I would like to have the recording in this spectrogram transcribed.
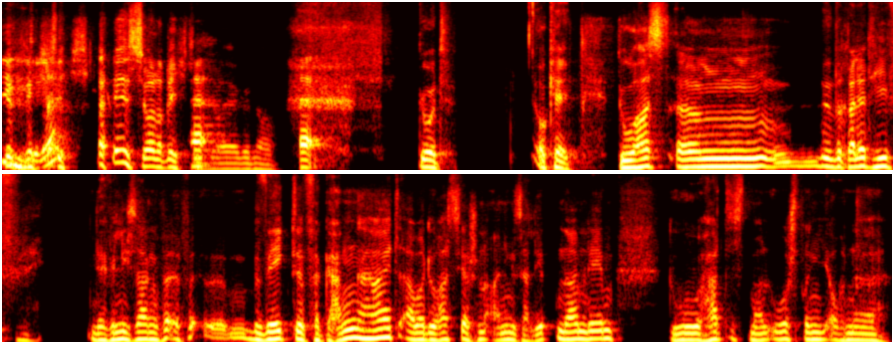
richtig. Ist schon richtig, ja, ja genau. Ja. Gut. Okay. Du hast ähm, eine relativ ich will nicht sagen bewegte Vergangenheit, aber du hast ja schon einiges erlebt in deinem Leben. Du hattest mal ursprünglich auch eine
